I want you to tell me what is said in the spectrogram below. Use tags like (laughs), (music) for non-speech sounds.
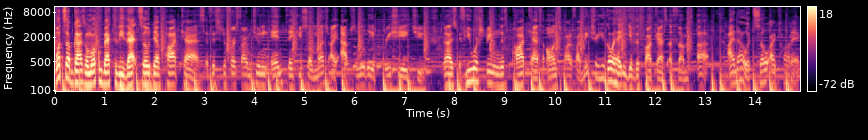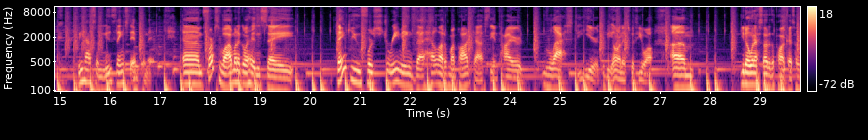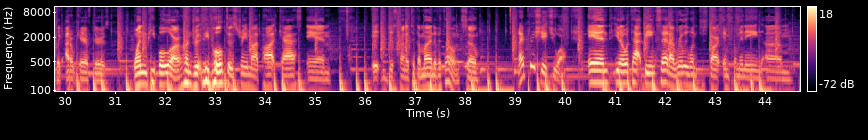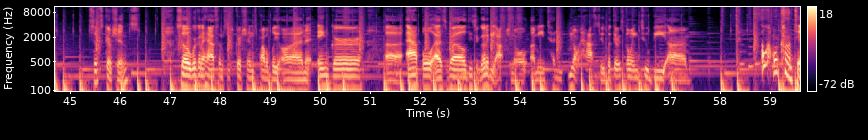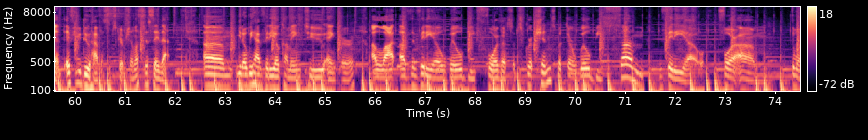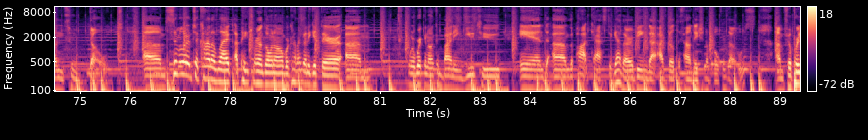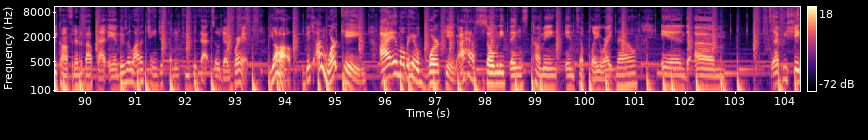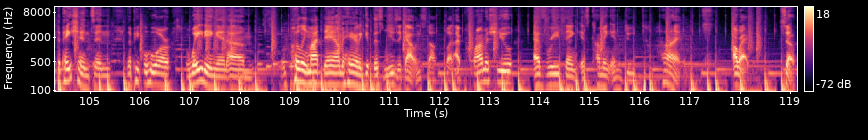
What's up, guys, and welcome back to the That So Dev podcast. If this is your first time tuning in, thank you so much. I absolutely appreciate you. Guys, if you are streaming this podcast on Spotify, make sure you go ahead and give this podcast a thumbs up. I know it's so iconic. We have some new things to implement. Um, first of all, I want to go ahead and say thank you for streaming the hell out of my podcast the entire last year, to be honest with you all. Um, you know, when I started the podcast, I was like, I don't care if there's one people or a hundred (laughs) people to stream my podcast, and it just kind of took a mind of its own. So I appreciate you all. And you know, with that being said, I really wanted to start implementing um, subscriptions. So we're gonna have some subscriptions probably on Anchor, uh, Apple as well. These are going to be optional. I mean, ten, you don't have to, but there's going to be um, a lot more content if you do have a subscription. Let's just say that. Um, you know, we have video coming to Anchor. A lot of the video will be for the subscriptions, but there will be some video for um, the ones who don't. Um, similar to kind of like a Patreon going on, we're kind of going to get there. Um, we're working on combining YouTube and um, the podcast together, being that I've built the foundation of both of those. I um, feel pretty confident about that, and there's a lot of changes coming to the That So Dev brand. Y'all, bitch, I'm working. I am over here working. I have so many things coming into play right now, and um, I appreciate the patience and the people who are waiting and um, pulling my damn hair to get this music out and stuff. But I promise you, everything is coming in due time. All right. So,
